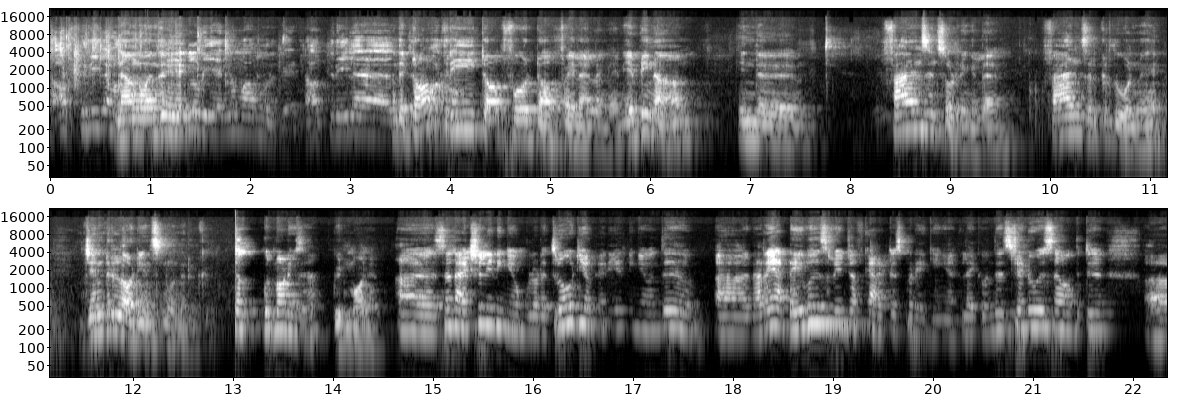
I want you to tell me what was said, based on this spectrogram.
டாப் த்ரீல நாங்க வந்து- அந்த top three top four top ஃபைவ்லாம் இல்லைங்க. எப்படின்னா இந்த ஃபேன்ஸ்ன்னு சொல்கிறீங்கல்ல ஃபேன்ஸ் இருக்கிறது ஒன்று ஜென்ரல் ஆடியன்ஸ்னு ஒன்று இருக்குது good morning sir good morning sir actually நீங்கள் உங்களோட த்ரோட் யோர் கரியர் நீங்கள் வந்து uh, நிறைய டைவர்ஸ் ரேஞ்ச் ஆஃப் கேரக்டர்ஸ் பண்ணியிருக்கீங்க லைக் வந்து ஸ்டெனுவஸாக வந்துட்டு uh,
